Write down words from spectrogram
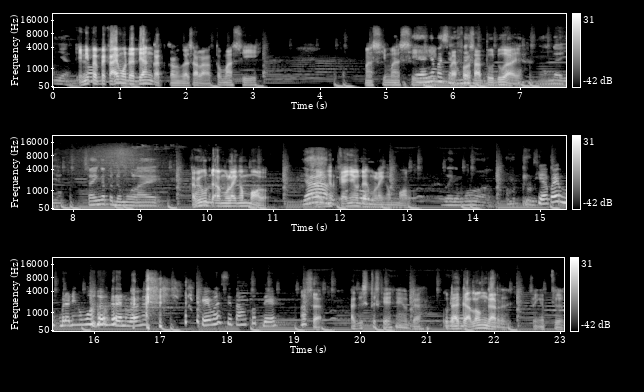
Iya. Ini Oh. PPKM udah diangkat kalau nggak salah atau masih masih masih Kayaknya masih level ada. 1 2 ya. Ada ya. Saya ingat udah mulai Tapi Rame. udah mulai nge-mall. ya Saya ingat kayaknya betul. udah mulai nge-mall. mulai nge-mall. Siapa yang berani ngomong keren banget. Kayak masih takut deh. Masa? Agustus kayaknya udah udah agak longgar saya ingat tuh.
